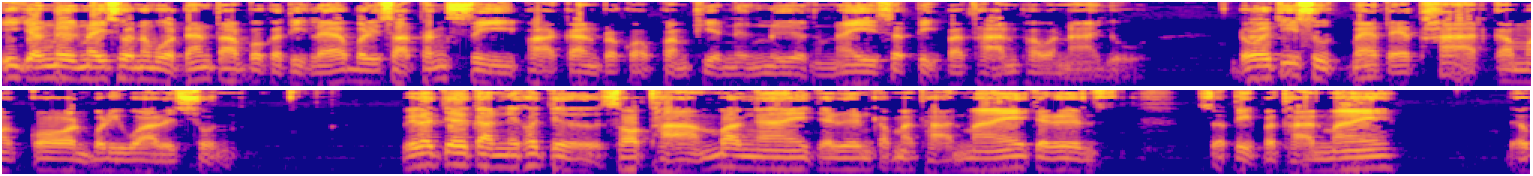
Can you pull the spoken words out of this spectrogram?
อีกอย่างหนึ่งในชนบทนั้นตามปกติแล้วบริษัททั้งสี่พาการประกอบความเพียรหนึ่งเนืองในสติปัฏฐานภาวนาอยู่ โดยที่สุดแม้แต่ทาสกรรมกรบริวารชน เวลาเจอกันเนี่ยเขาเจอสอบถามว่าไงจเจริญกรรมฐานไหมจเจริญสติปัฏฐานไหมเดี๋ยว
